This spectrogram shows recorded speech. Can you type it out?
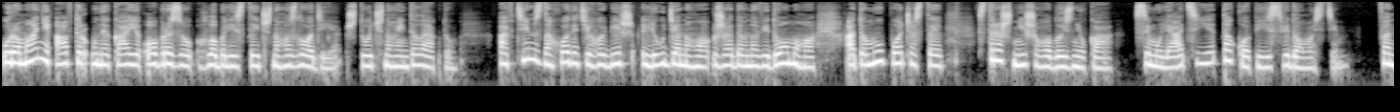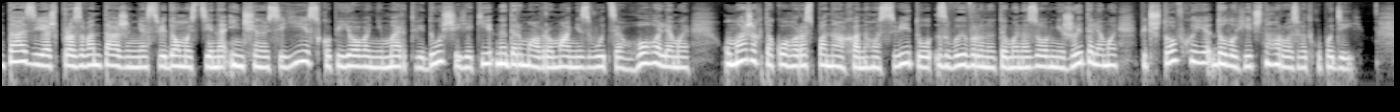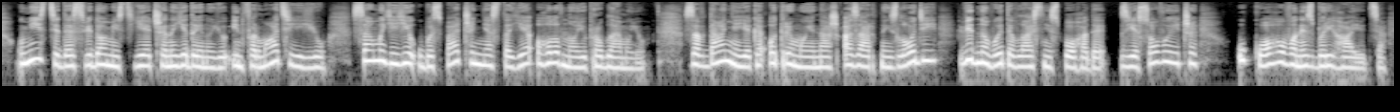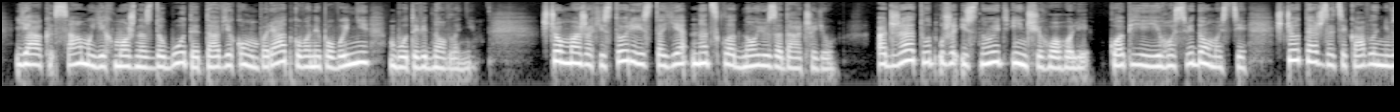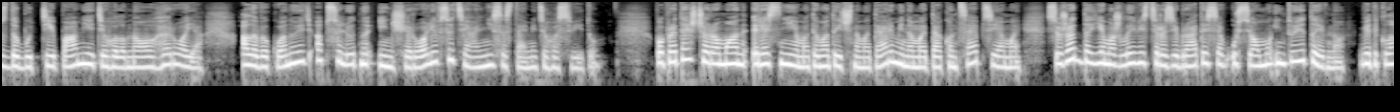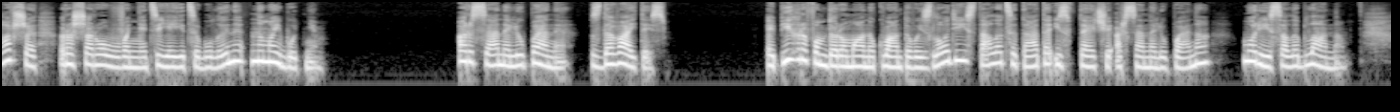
У романі автор уникає образу глобалістичного злодія, штучного інтелекту, а втім, знаходить його більш людяного, вже давно відомого, а тому почасти страшнішого близнюка, симуляції та копії свідомості. Фантазія ж про завантаження свідомості на інші носії, скопійовані мертві душі, які недарма в романі звуться гоголями, у межах такого розпанаханого світу з вивернутими назовні жителями підштовхує до логічного розвитку подій. У місці, де свідомість є чи не єдиною інформацією, саме її убезпечення стає головною проблемою. Завдання, яке отримує наш азартний злодій, відновити власні спогади, з'ясовуючи, у кого вони зберігаються, як саме їх можна здобути та в якому порядку вони повинні бути відновлені, що в межах історії стає надскладною задачею. Адже тут уже існують інші гоголі, копії його свідомості, що теж зацікавлені в здобутті пам'яті головного героя, але виконують абсолютно інші ролі в соціальній системі цього світу. Попри те, що роман рясніє математичними термінами та концепціями, сюжет дає можливість розібратися в усьому інтуїтивно, відклавши розшаровування цієї цибулини на майбутнє. Арсене Люпене, здавайтесь. Епіграфом до роману Квантовий злодій стала цитата із втечі Арсена Люпена Моріса Леблана.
